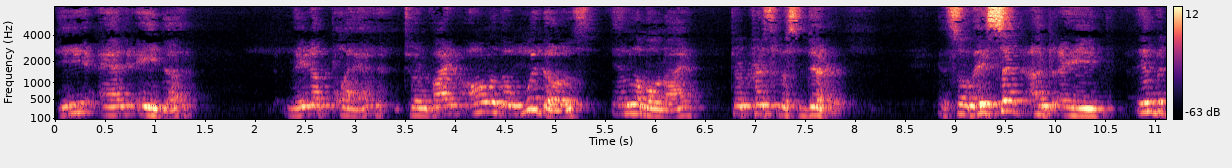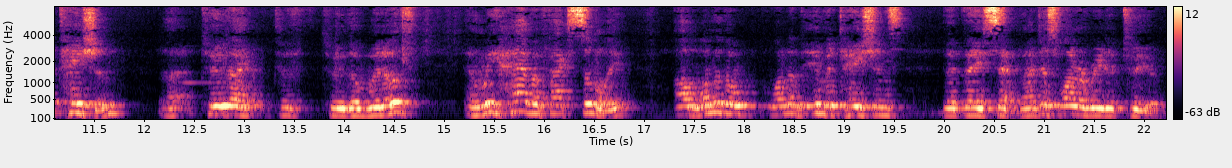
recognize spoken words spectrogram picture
he and Ada made a plan to invite all of the widows in Lamoni to a Christmas dinner. And so they sent a, a invitation uh, to, the, to, to the widows, and we have a facsimile of one of the, one of the invitations that they sent. And I just want to read it to you.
